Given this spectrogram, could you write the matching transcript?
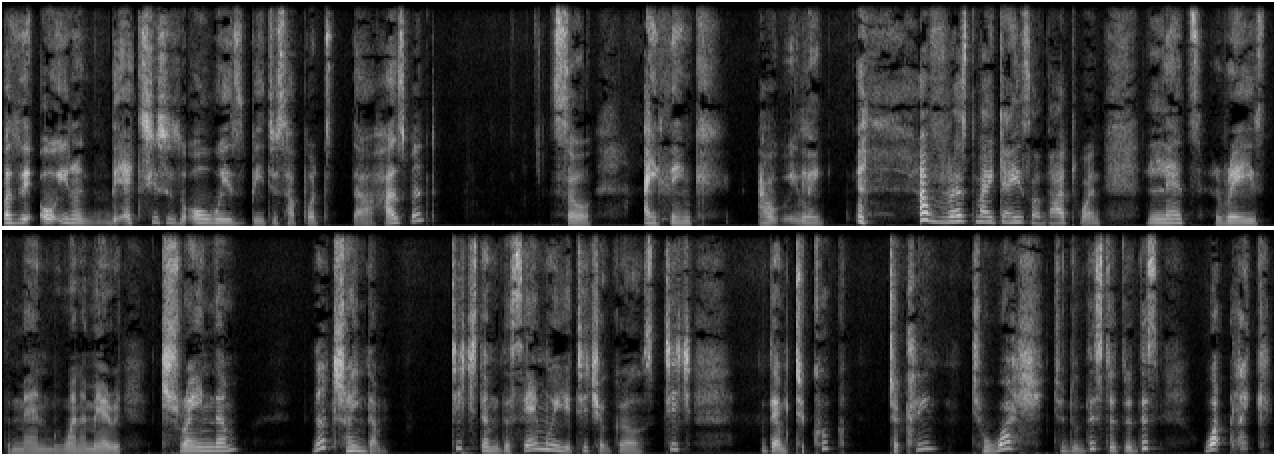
But the oh, you know, the excuses will always be to support the husband. So I think I like I've rest my case on that one. Let's raise the man we want to marry train them, not train them, teach them the same way you teach your girls. Teach them to cook, to clean, to wash, to do this, to do this. What, like,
